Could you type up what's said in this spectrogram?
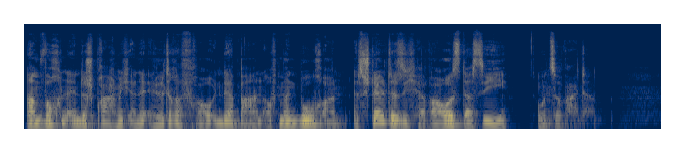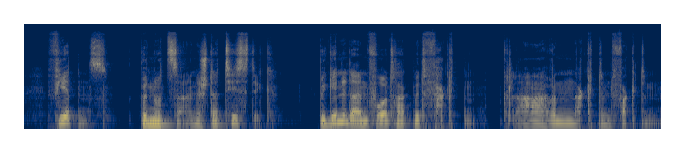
am Wochenende sprach mich eine ältere Frau in der Bahn auf mein Buch an. Es stellte sich heraus, dass sie und so weiter. Viertens. Benutze eine Statistik. Beginne deinen Vortrag mit Fakten klaren, nackten Fakten.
